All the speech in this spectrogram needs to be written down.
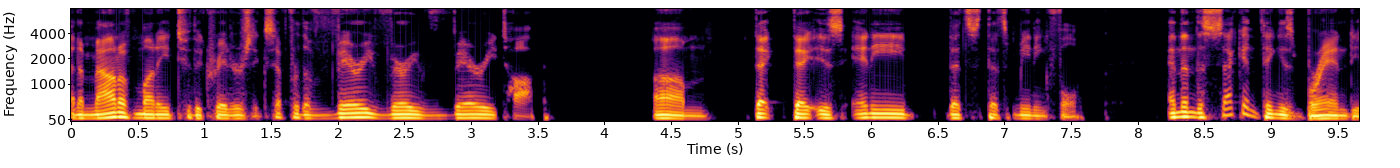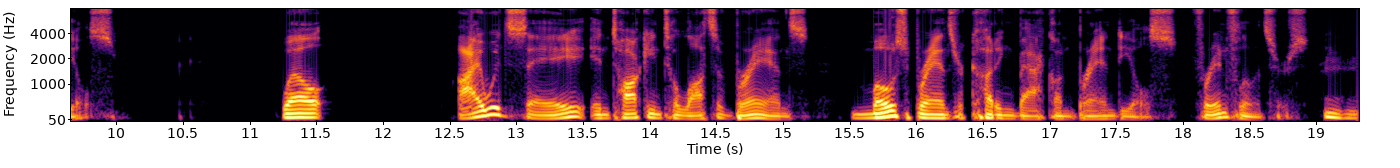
an amount of money to the creators except for the very very very top um that that is any that's that's meaningful and then the second thing is brand deals well i would say in talking to lots of brands most brands are cutting back on brand deals for influencers mm-hmm.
